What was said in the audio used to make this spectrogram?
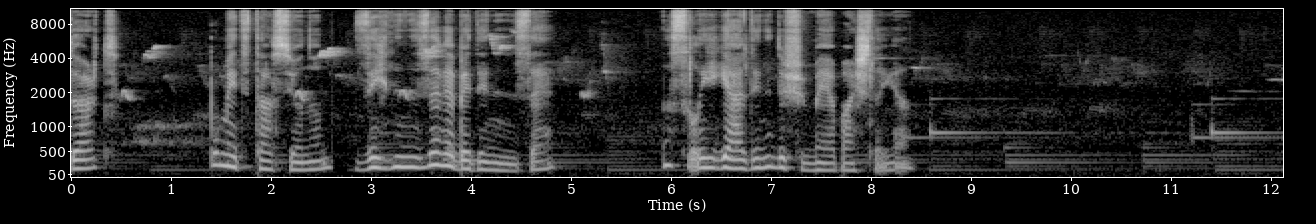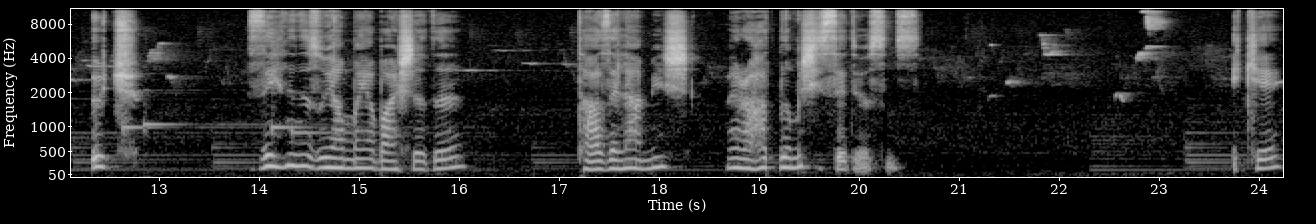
Dört, bu meditasyonun zihninize ve bedeninize nasıl iyi geldiğini düşünmeye başlayın. 3. Zihniniz uyanmaya başladı. Tazelenmiş ve rahatlamış hissediyorsunuz. 2.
